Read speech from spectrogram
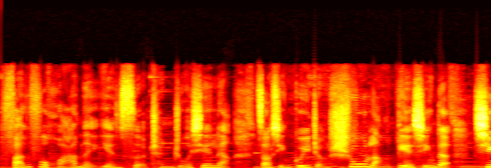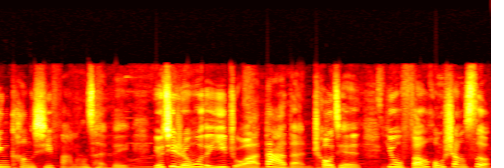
繁复华美，颜色沉着鲜亮，造型规整疏朗，典型的清康熙珐琅彩杯。尤其人物的衣着啊，大胆超前，用矾红上色，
